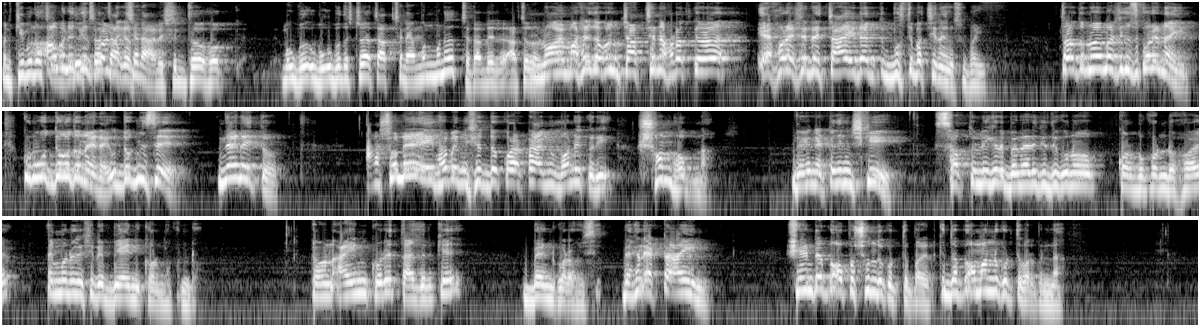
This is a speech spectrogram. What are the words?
মানে কি মনে হচ্ছে না? নিষিদ্ধ হোক উপ- উপ- উপদেষ্টারা চাচ্ছেন এমন মনে হচ্ছে তাদের আচরণ? নয় মাসে যখন চাচ্ছে না হঠাৎ করে এখন এসে চায় এটা বুঝতে পারছি না কিছু ভাই। তারা তো নয় মাসে কিছু করে নাই কোনো উদ্যোগও তো নেয় নাই উদ্যোগ নিছে নেয় নাই তো। আসলে এইভাবে নিষিদ্ধ করাটা আমি মনে করি সম্ভব না। দেখেন একটা জিনিস কি ছাত্রলীগের ব্যানারে যদি কোনো কর্মকাণ্ড হয়, আমি মনে করি সেটা বেআইনি কর্মকাণ্ড। কারণ আইন করে তাদেরকে ব্যান্ড করা হয়েছে। দেখেন একটা আইন সে আইনটা আপনি অপছন্দ করতে পারেন, কিন্তু আপনি অমান্য করতে পারবেন না।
